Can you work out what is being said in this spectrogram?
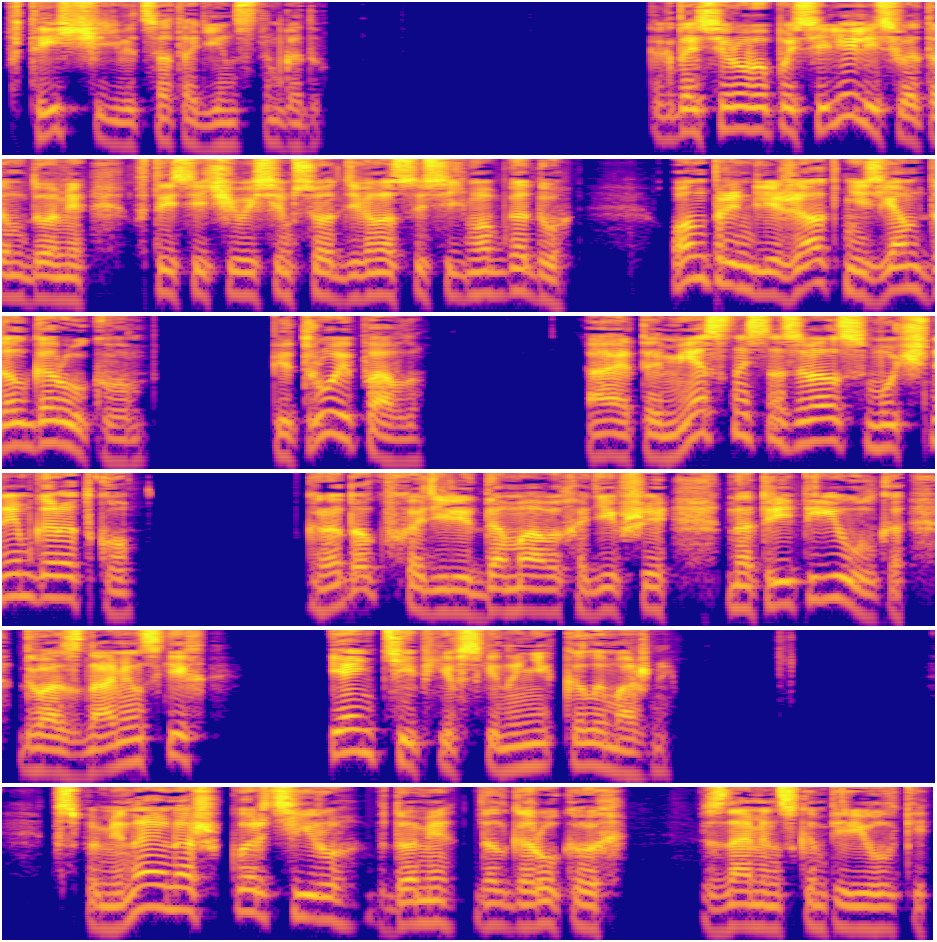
в 1911 году. Когда Серовы поселились в этом доме в 1897 году, он принадлежал князьям Долгоруковым, Петру и Павлу. А эта местность называлась Мучным городком. В городок входили дома, выходившие на три переулка, два Знаменских и Антипьевский, ныне Колымажный. Вспоминаю нашу квартиру в доме Долгоруковых в Знаменском переулке,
